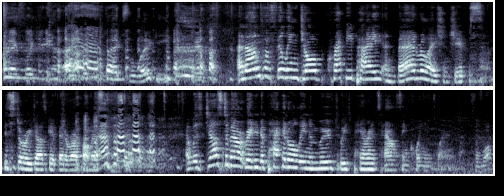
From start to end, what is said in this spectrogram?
Thanks, Lukey. Thanks, Lukey. An unfulfilling job, crappy pay, and bad relationships. This story does get better, I promise. and was just about ready to pack it all in and move to his parents' house in Queensland. So what?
